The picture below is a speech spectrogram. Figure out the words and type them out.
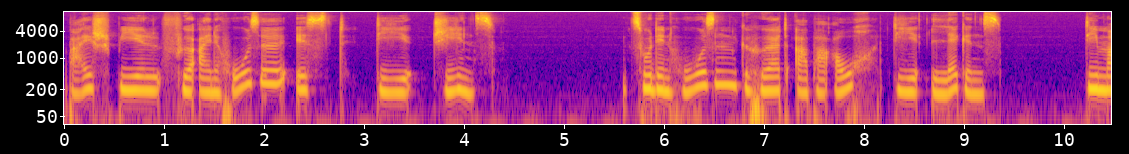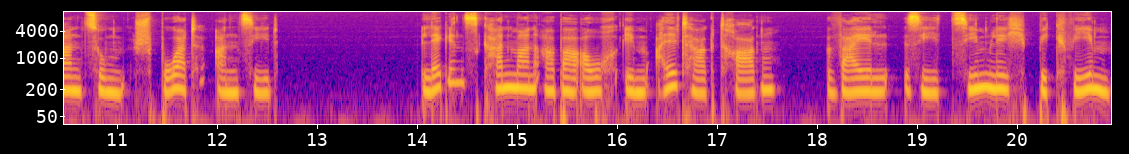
Beispiel für eine Hose ist die Jeans. Zu den Hosen gehört aber auch die Leggings, die man zum Sport anzieht. Leggings kann man aber auch im Alltag tragen, weil sie ziemlich bequem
